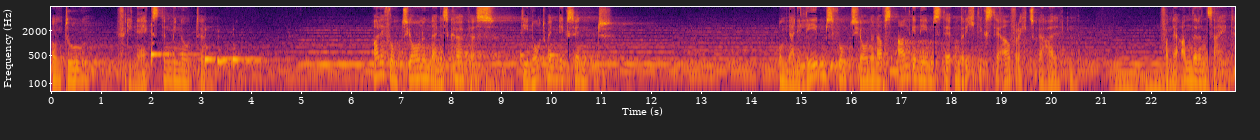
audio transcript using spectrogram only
Und du für die nächsten Minuten alle Funktionen deines Körpers, die notwendig sind, um deine Lebensfunktionen aufs angenehmste und richtigste aufrechtzuerhalten, von der anderen Seite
